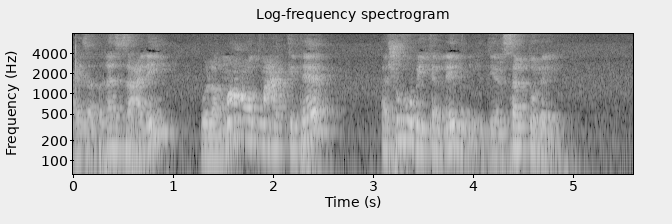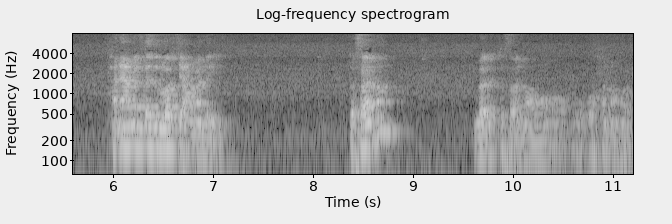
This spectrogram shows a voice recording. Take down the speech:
عايز أتغذى عليه ولما أقعد مع الكتاب أشوفه بيكلمني دي رسالته ليا. هنعمل ده دلوقتي عمليه اتفقنا؟ لا اتفقنا وهنعمل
